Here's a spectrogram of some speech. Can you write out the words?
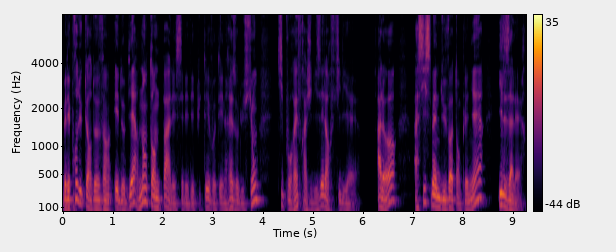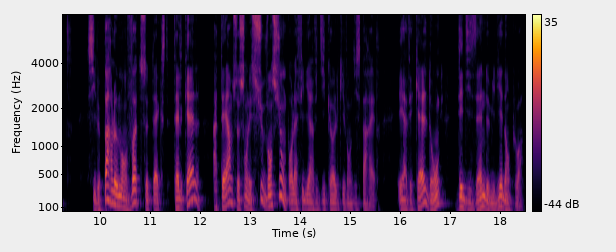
Mais les producteurs de vin et de bière n'entendent pas laisser les députés voter une résolution qui pourrait fragiliser leur filière. Alors, à six semaines du vote en plénière, ils alertent. Si le Parlement vote ce texte tel quel, à terme, ce sont les subventions pour la filière viticole qui vont disparaître, et avec elles, donc, des dizaines de milliers d'emplois.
